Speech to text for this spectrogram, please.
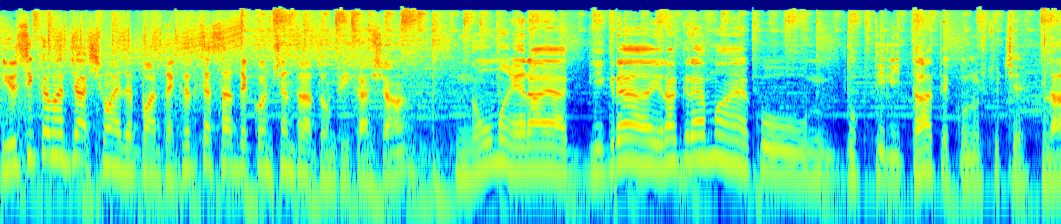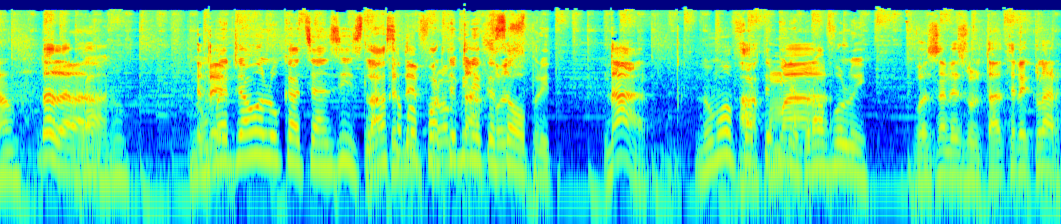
Eu zic că mergea și mai departe. Cred că s-a deconcentrat un pic așa. Nu, mă, era aia, e grea, era grea mai aia cu ductilitate, cu nu știu ce. Da? Da, da, da. da nu. Cât nu de... mergea, mă, Luca, ți-am zis. Lasă-mă foarte bine fost... că s-a oprit. Da. Nu, mă, foarte Acum... bine, bravo lui văzând rezultatele, clar.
